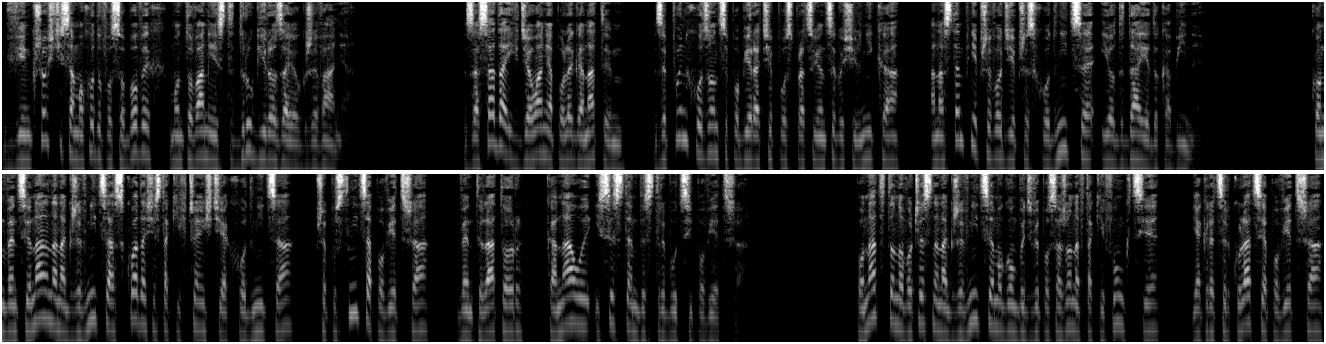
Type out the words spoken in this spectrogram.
W większości samochodów osobowych montowany jest drugi rodzaj ogrzewania. Zasada ich działania polega na tym, że płyn chłodzący pobiera ciepło z pracującego silnika, a następnie przewodzi je przez chłodnicę i oddaje do kabiny. Konwencjonalna nagrzewnica składa się z takich części jak chłodnica, przepustnica powietrza, wentylator, kanały i system dystrybucji powietrza. Ponadto nowoczesne nagrzewnice mogą być wyposażone w takie funkcje, jak recyrkulacja powietrza,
